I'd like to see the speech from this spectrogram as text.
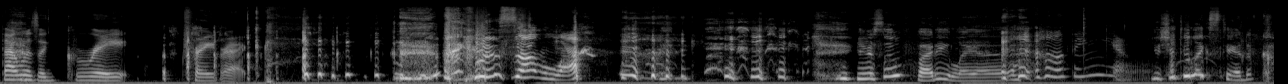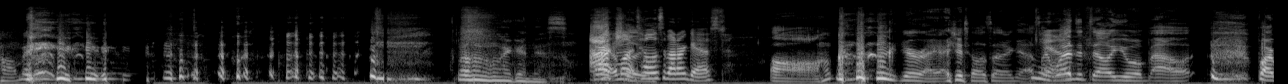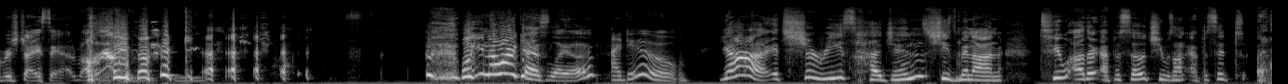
that was a great train wreck. I couldn't stop laughing. You're so funny, Leah. oh, thank you. You should do like stand up comedy. oh my goodness. All right, well, tell us about our guest. Aw, you're right. I should tell us about our guest. I Yeah. wanted to tell you about Barbra Streisand. but I'll tell you about our guest. Well, you know our guest, Leah. I do. Yeah, it's Sherice Hudgins. She's been on two other episodes. She was on episode. T-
